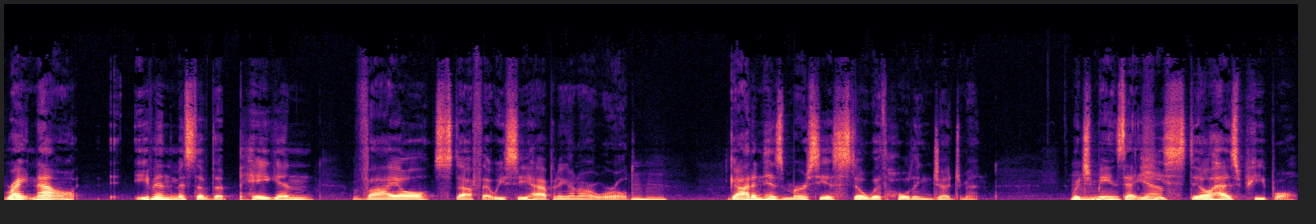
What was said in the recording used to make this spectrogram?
right now, even in the midst of the pagan, vile stuff that we see happening in our world, Mhm. God in his mercy is still withholding judgment, which Mm, means that yeah. he still has people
